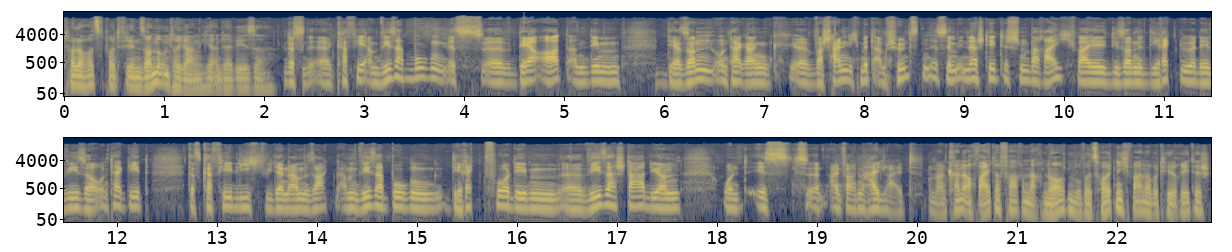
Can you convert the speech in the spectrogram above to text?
tolle Hotspot für den Sonnenuntergang hier an der Weser. Das äh, Café am Weserbogen ist äh, der Ort, an dem der Sonnenuntergang äh, wahrscheinlich mit am schönsten ist im innerstädtischen Bereich, weil die Sonne direkt über der Weser untergeht. Das Café liegt, wie der Name sagt, am Weserbogen direkt vor dem äh, Weserstadion und ist äh, einfach ein Highlight. Und man kann auch weiterfahren nach Norden, wo wir jetzt heute nicht waren, aber theoretisch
